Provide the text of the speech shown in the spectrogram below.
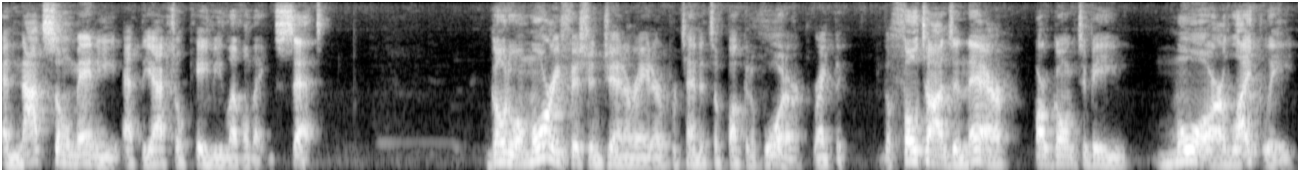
and not so many at the actual KV level that you set. Go to a more efficient generator, pretend it's a bucket of water, right? The, the photons in there are going to be more likely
